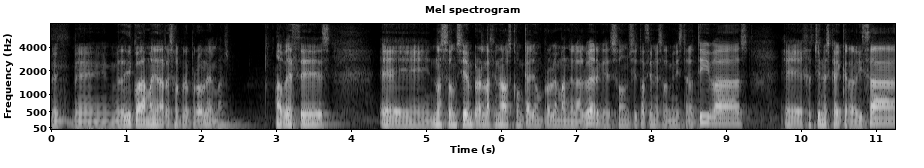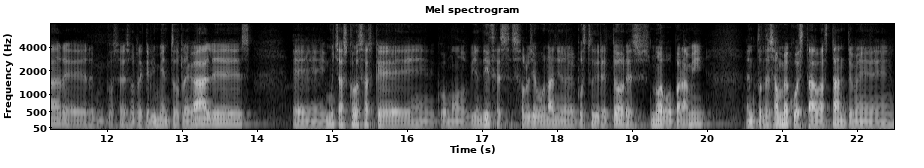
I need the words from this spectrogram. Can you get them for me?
me, me, me dedico a la mañana a resolver problemas. A veces eh, no son siempre relacionados con que haya un problema en el albergue, son situaciones administrativas, eh, gestiones que hay que realizar, eh, pues eso, requerimientos legales eh, y muchas cosas que, como bien dices, solo llevo un año en el puesto de director, es nuevo para mí. Entonces aún me cuesta bastante, me,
